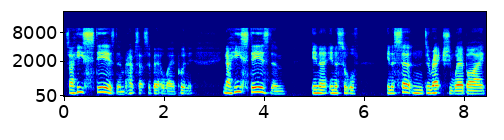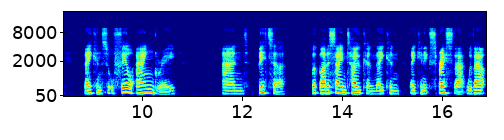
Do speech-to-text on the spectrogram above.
So he steers them. Perhaps that's a better way of putting it you know, he steers them in a in a sort of in a certain direction whereby they can sort of feel angry and bitter, but by the same token, they can they can express that without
